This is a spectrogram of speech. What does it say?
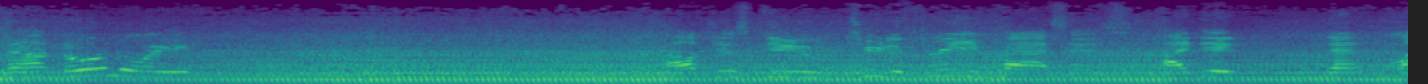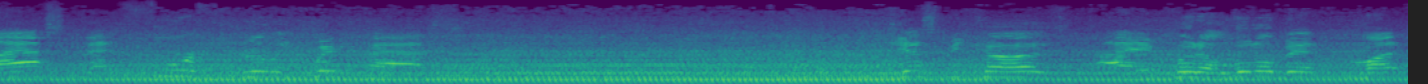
Now normally, I'll just do two to three passes. I did that last, that fourth really quick pass just because I put a little bit much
